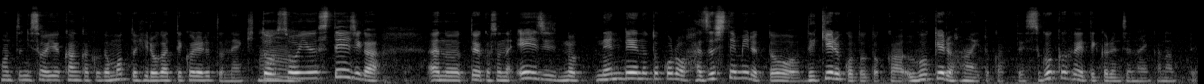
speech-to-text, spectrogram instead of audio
本当にそういう感覚がもっと広がってくれるとねきっうん。とそういうステージが、あのというかそのエイジの年齢のところを外してみるとできることとか動ける範囲とかってすごく増えてくるんじゃないかなってうん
